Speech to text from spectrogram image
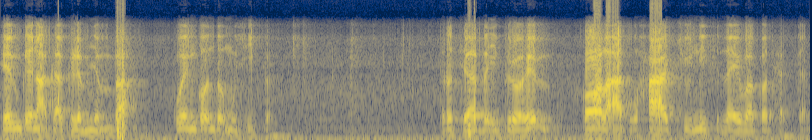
Hem kena gak gelem nyembah, kowe engko untuk musibah. Terus jawab Ibrahim, qala atu hajuni fil wa qad haddan.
